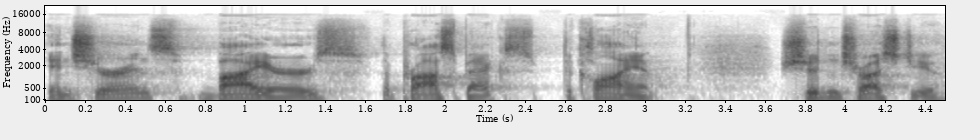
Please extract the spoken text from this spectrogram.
insurance buyers, the prospects, the client, shouldn't trust you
